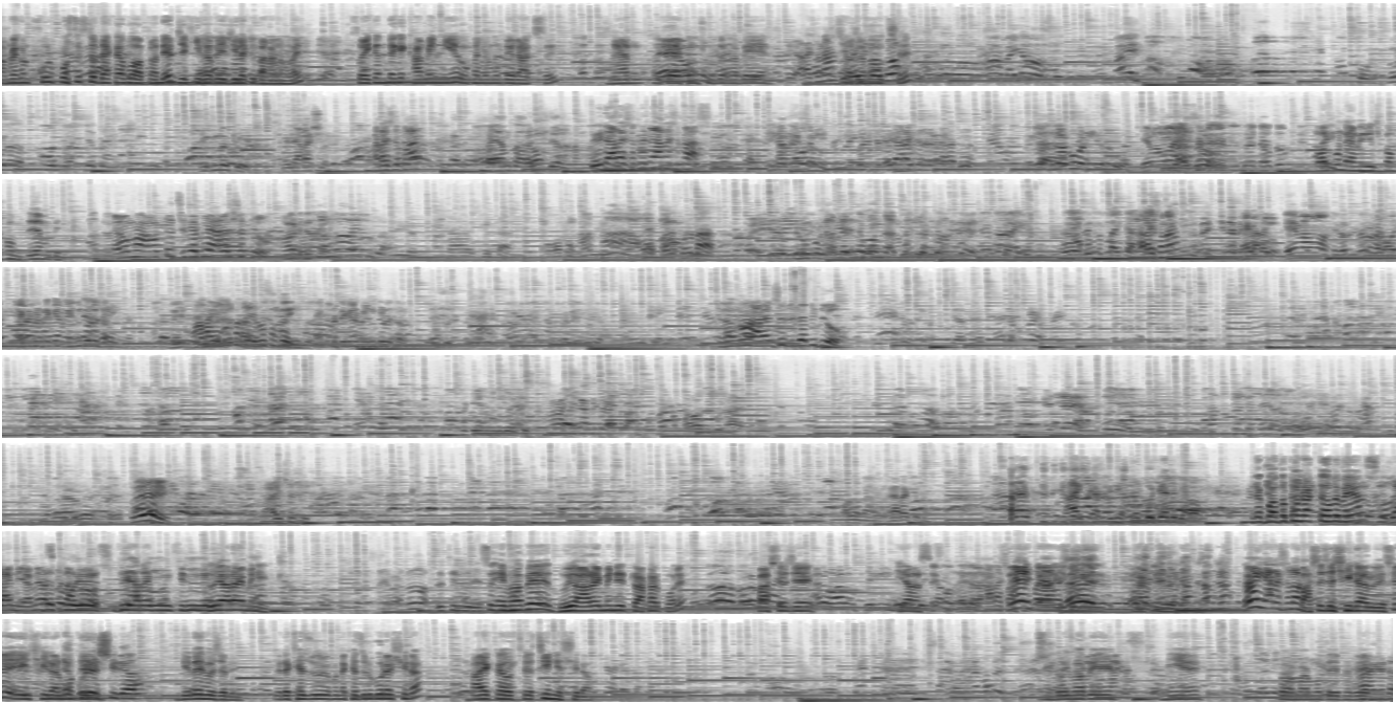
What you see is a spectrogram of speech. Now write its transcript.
আমরা এখন ফুল প্রসেসটা দেখাবো আপনাদের যে কীভাবে এই জিলাপি বানানো হয় তো এখান থেকে খামির নিয়ে ওখানের মধ্যে রাখছে দেন ওটা এখন সুন্দরভাবে সাজানো হচ্ছে আড়াইশো। পার? এটা আড়াইশো আড়াইশো অল্প নেই আমি রিচ কম কম দে আমাকে। আড়াইশো না? আড়াইশো জিলাপি দিও এই আড়াইশো দিও এটা কতক্ষণ রাখতে হবে ভাইয়া? জানি আমি দুই আড়াই মিনিট। দুই আড়াই মিনিট এভাবে দুই আড়াই মিনিট রাখার পরে পাশে যে ইয়ে পাশে যে শিরা রয়েছে এই শিরার মধ্যে শিরা দিলেই হয়ে যাবে। এটা খেজুর মানে খেজুর গুড়ের শিরা আর একটা হচ্ছে চিনির শিরা ওইভাবে নিয়ে ফর্মার মধ্যে এভাবে আগে।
